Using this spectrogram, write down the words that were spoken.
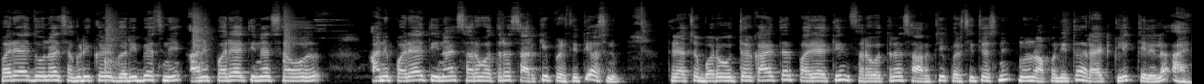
पर्याय दोन आहे सगळीकडे गरिबी असणे आणि पर्याय तीन आहे सर्व आणि पर्याय तीन आहे सर्वत्र सारखी परिस्थिती असणे. तर याचं बरं उत्तर काय? तर पर्याय तीन सर्वत्र सारखी परिस्थिती असणे म्हणून आपण इथं राईट क्लिक केलेलं आहे.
